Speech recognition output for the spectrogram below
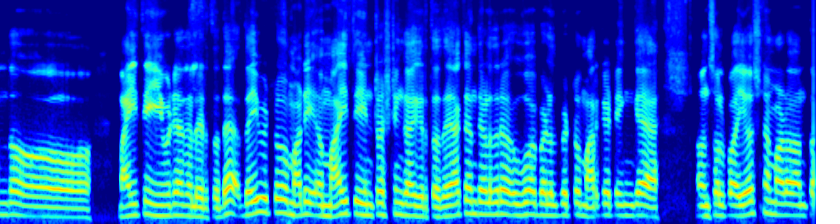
ಒಂದು ಮಾಹಿತಿ ಈ ವಿಡಿಯೋದಲ್ಲಿ ಇರ್ತದೆ. ದಯವಿಟ್ಟು ಮಾಡಿ, ಮಾಹಿತಿ ಇಂಟ್ರೆಸ್ಟಿಂಗ್ ಆಗಿರ್ತದೆ. ಯಾಕಂತ ಹೇಳಿದ್ರೆ ಹೂವು ಬೆಳೆದ್ಬಿಟ್ಟು ಮಾರ್ಕೆಟಿಂಗ್ಗೆ ಒಂದು ಸ್ವಲ್ಪ ಯೋಚನೆ ಮಾಡುವಂತ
